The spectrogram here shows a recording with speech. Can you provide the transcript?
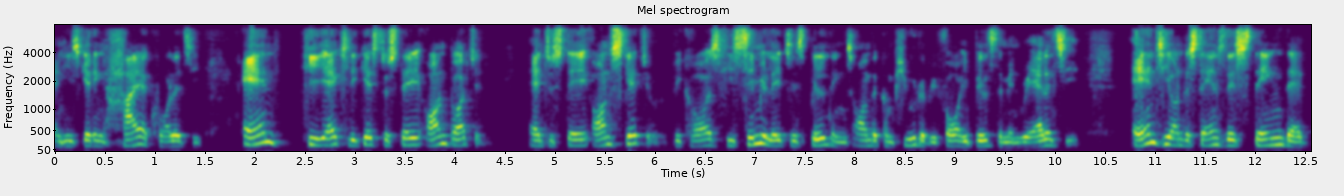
and he's getting higher quality and he actually gets to stay on budget and to stay on schedule because he simulates his buildings on the computer before he builds them in reality. And he understands this thing that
